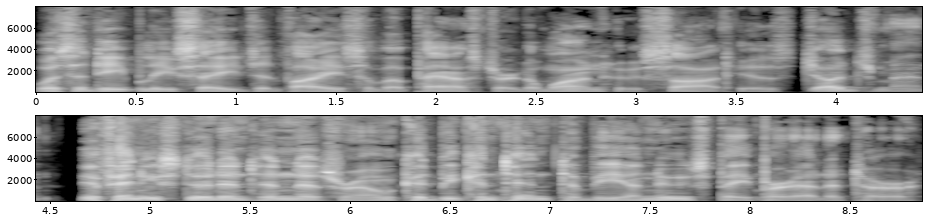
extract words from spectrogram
was the deeply sage advice of a pastor to one who sought his judgment. If any student in this room could be content to be a newspaper editor,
